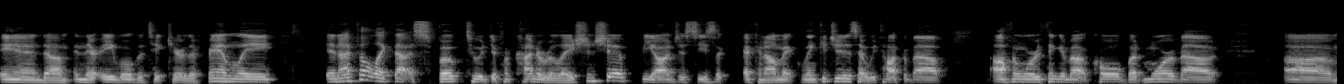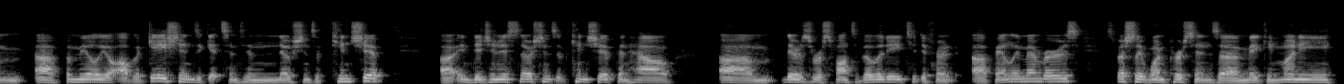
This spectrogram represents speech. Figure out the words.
and um, and they're able to take care of their family and I felt like that spoke to a different kind of relationship beyond just these economic linkages that we talk about often when we're thinking about coal, but more about um, uh, familial obligations. It gets into notions of kinship, uh, indigenous notions of kinship, and how um, there's responsibility to different uh, family members, especially one person's uh, making money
